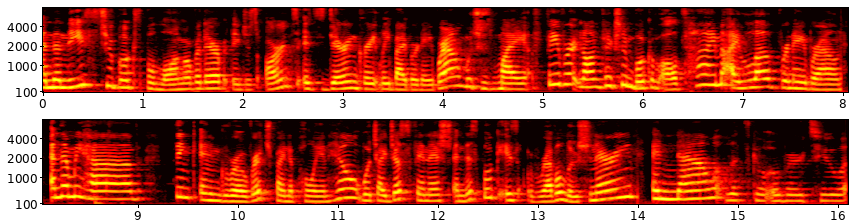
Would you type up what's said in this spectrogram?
And then these two books belong over there, but they just aren't. It's Daring Greatly by Brene Brown, which is my favorite nonfiction book of all time. I love Brene Brown. And then we have Think and Grow Rich by Napoleon Hill, which I just finished, and this book is revolutionary. And now let's go over to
